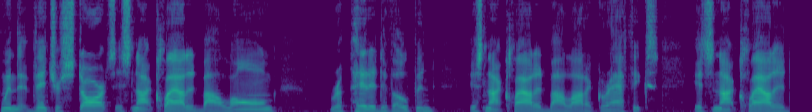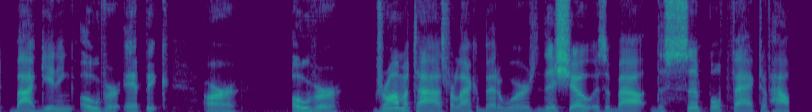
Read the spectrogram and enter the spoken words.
when the adventure starts, it's not clouded by a long, repetitive open. It's not clouded by a lot of graphics. It's not clouded by getting over epic or over dramatized, for lack of better words. This show is about the simple fact of how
